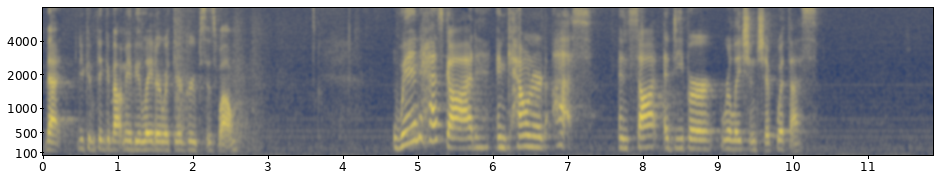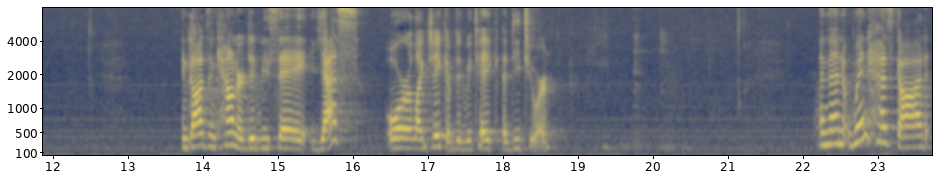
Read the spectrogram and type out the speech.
that you can think about maybe later with your groups as well. When has God encountered us and sought a deeper relationship with us? In God's encounter, did we say yes? Or, like Jacob, did we take a detour? And then, when has God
